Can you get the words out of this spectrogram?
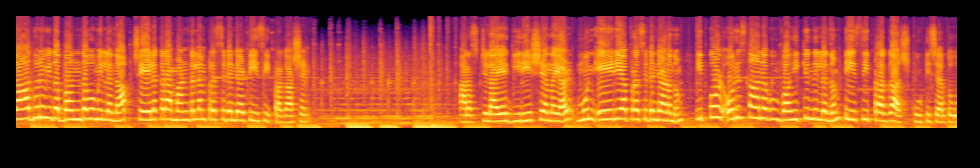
യാതൊരുവിധ ബന്ധവുമില്ലെന്ന് ചേലക്കര മണ്ഡലം പ്രസിഡന്റ് ടി സി പ്രകാശൻ. അറസ്റ്റിലായ ഗിരീഷ് എന്നയാൾ മുൻ ഏരിയ പ്രസിഡന്റാണെന്നും ഇപ്പോൾ ഒരു സ്ഥാനവും വഹിക്കുന്നില്ലെന്നും ടി സി പ്രകാശ് കൂട്ടിച്ചേർത്തു.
